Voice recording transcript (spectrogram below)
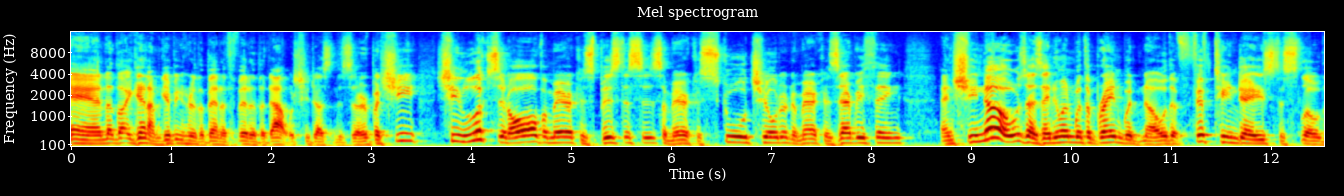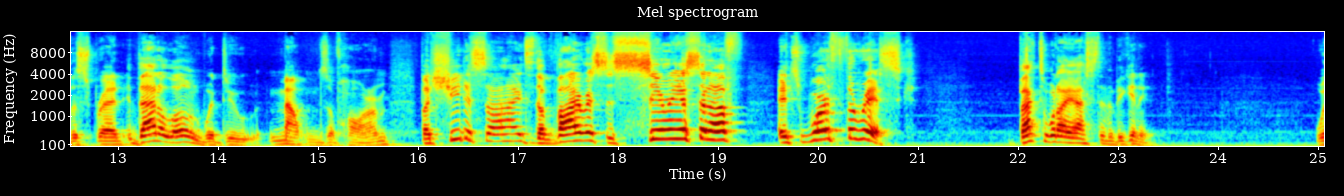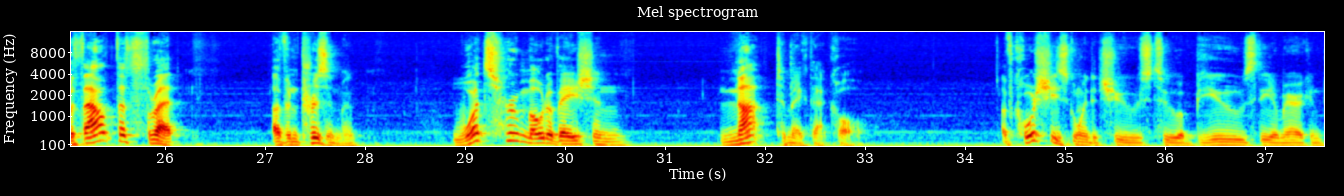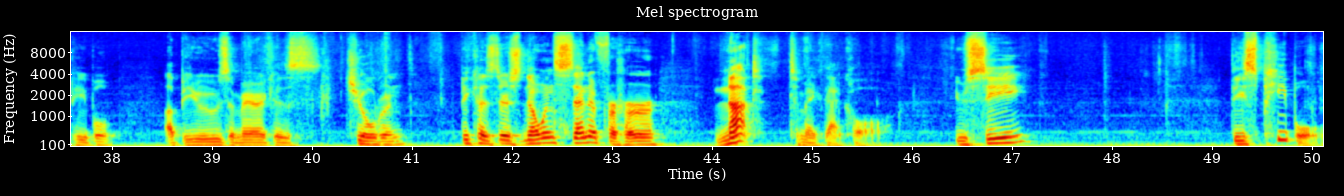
and again, I'm giving her the benefit of the doubt, which she doesn't deserve. But she she looks at all of America's businesses, America's school children, America's everything, and she knows, as anyone with a brain would know, that 15 days to slow the spread, that alone would do mountains of harm. But she decides the virus is serious enough, it's worth the risk. Back to what I asked in the beginning. Without the threat of imprisonment, what's her motivation not to make that call? Of course, she's going to choose to abuse the American people abuse America's children because there's no incentive for her not to make that call. You see, these people,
